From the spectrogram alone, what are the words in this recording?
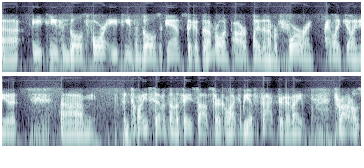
uh, 18th in goals for, 18th in goals against. They got the number one power play, the number four ranked penalty killing unit. Um, and 27th on the faceoff circle. That could be a factor tonight. Toronto's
